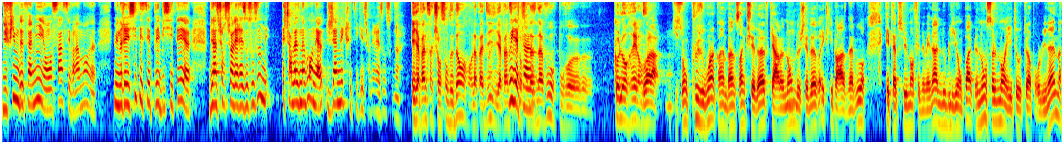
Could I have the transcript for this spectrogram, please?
du film de famille. Et en ça, c'est vraiment euh, une réussite et c'est plébiscité, euh, bien sûr, sur les réseaux sociaux. Mais Charles Aznavour, on n'est jamais critiqué sur les réseaux sociaux. Et il y a 25 chansons dedans, on l'a pas dit. Il y a 25 Oui, il y a chansons plein. d'Aznavour pour euh, colorer l'ensemble. Voilà, qui sont plus ou moins quand même 25 chefs-d'œuvre, car le nombre de chefs-d'œuvre écrits par Aznavour est absolument phénoménal. N'oublions pas que non seulement il était auteur pour lui-même,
